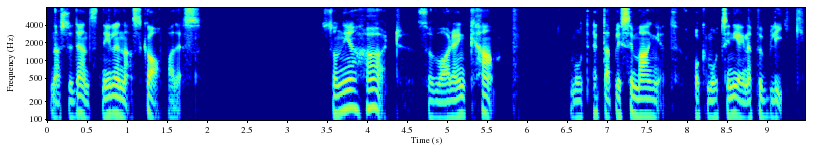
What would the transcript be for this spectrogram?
när studentsnillena skapades. Som ni har hört så var det en kamp mot etablissemanget och mot sin egna publik.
